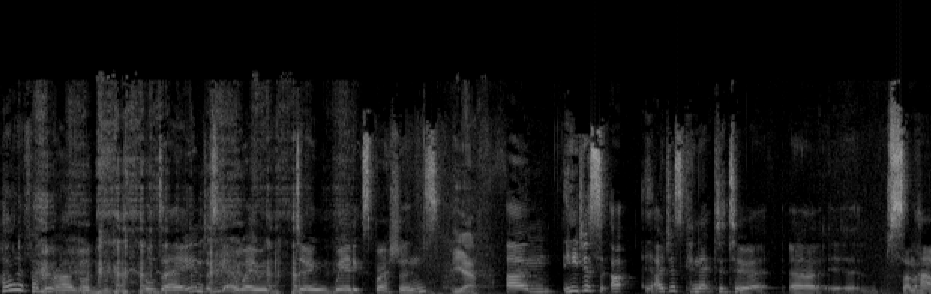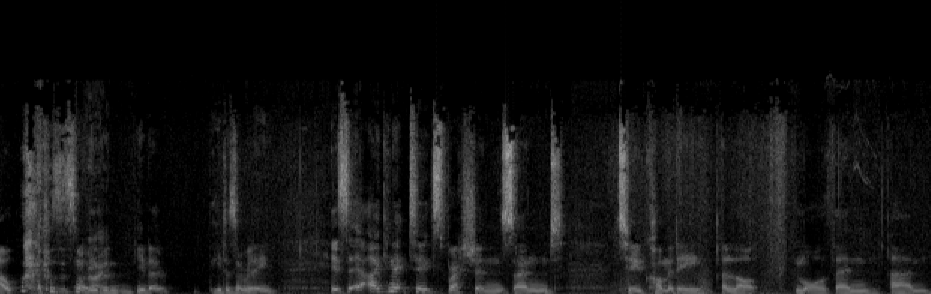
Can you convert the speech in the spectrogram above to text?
I want to fuck around all, all day and just get away with doing weird expressions. Yeah. Um, he just, I, I just connected to it uh, uh, somehow because it's not Right. even, you know, he doesn't really. It's I connect to expressions and to comedy a lot more than um,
